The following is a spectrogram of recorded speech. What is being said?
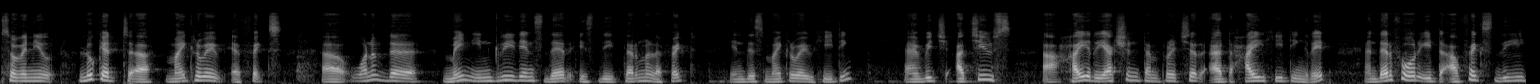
So, when you look at uh, microwave effects uh, one of the main ingredients there is the thermal effect in this microwave heating and which achieves a high reaction temperature at high heating rate and therefore, it affects the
